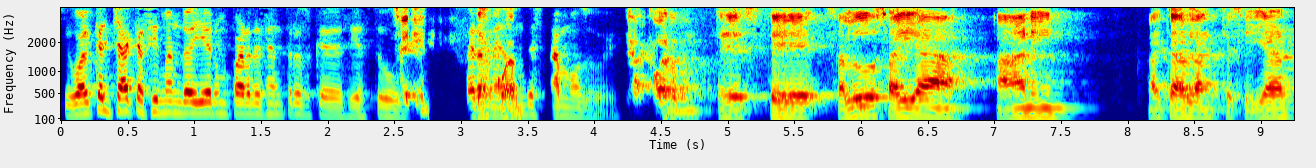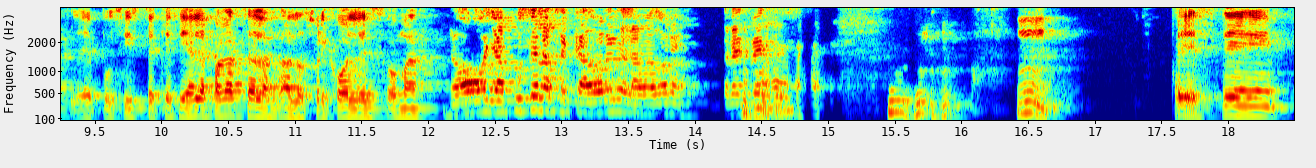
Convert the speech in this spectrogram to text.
Igual que el Chaca sí mandó ayer un par de centros que decías tú. Sí, Espérame, ¿dónde estamos, güey? De acuerdo. Este, saludos ahí a, a, Ani. Ahí te hablan que si ya le pusiste, que si ya le pagaste a, la, a, los frijoles, Omar. No, ya puse la secadora en la lavadora tres veces. Mm. Este,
